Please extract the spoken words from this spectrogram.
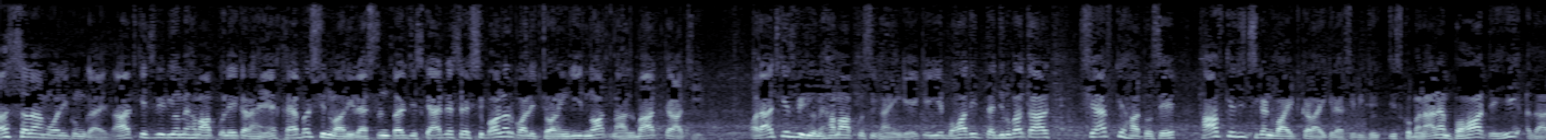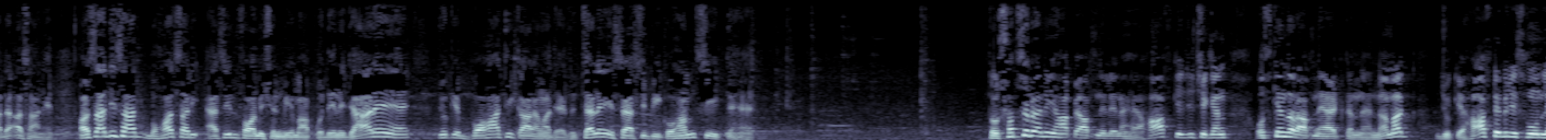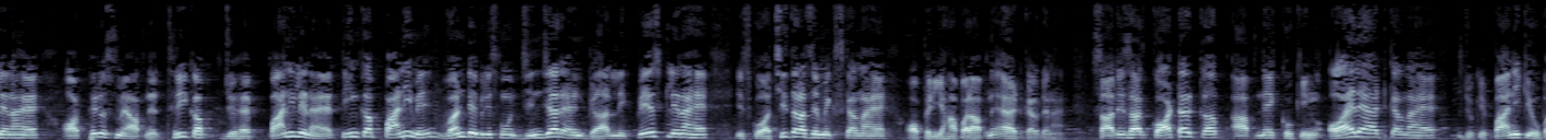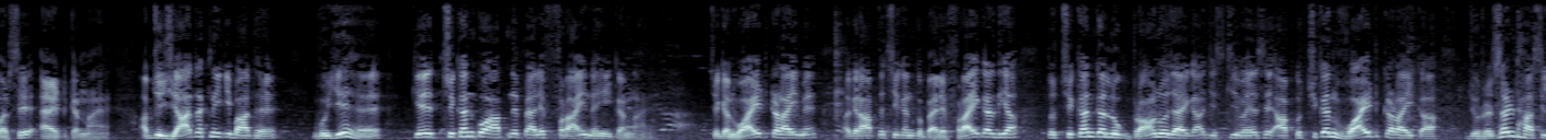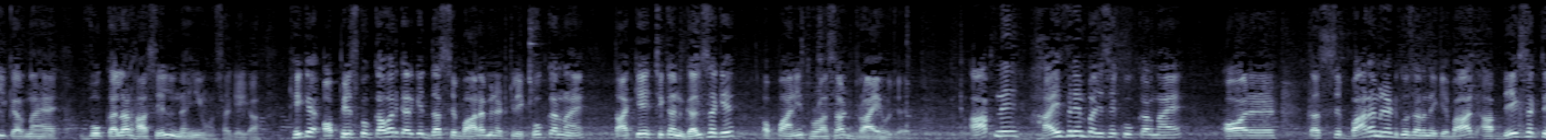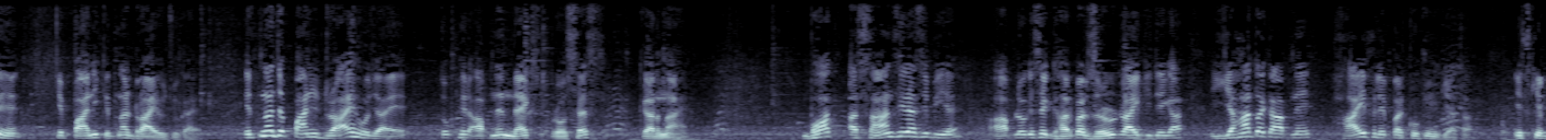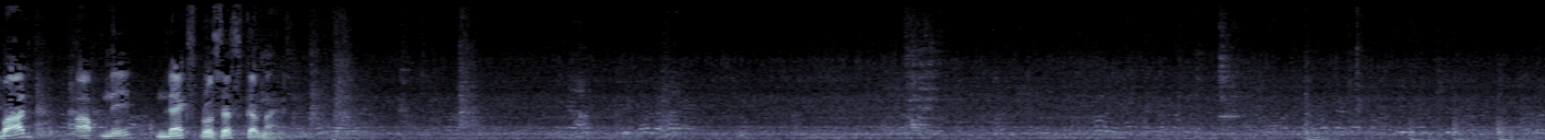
Aslam guys आज के इस वीडियो में हम आपको लेकर आए हैं खैबर शिनवारी रेस्टोरेंट पर, जिसका एड्रेस है शिबॉनर कॉलेज चौरंगी नॉर्थ नालबाद कराची और आज के इस वीडियो में हम आपको सिखाएँगे कि ये बहुत ही तजुर्बाकार शेफ के हाथों से हाफ़ के जी चिकन व्हाइट कढ़ाई की रेसिपी जिसको बनाना बहुत ही ज़्यादा आसान है। और साथ ही साथ बहुत सारी ऐसी इन्फॉर्मेशन भी हम आपको देने जा रहे हैं जो कि बहुत ही कारआमद है। तो चलें इस रेसिपी को हम सीखते हैं। तो सबसे पहले यहाँ पे आपने लेना है हाफ़ के जी चिकन उसके अंदर आपने ऐड करना है नमक, जो कि हाफ़ टेबल स्पून लेना है, और फिर उसमें आपने थ्री कप जो है पानी लेना है। तीन कप पानी में one tablespoon ginger and garlic paste लेना है। इसको अच्छी तरह से मिक्स करना है, और फिर यहाँ पर आपने ऐड कर देना है। साथ ही साथ क्वार्टर कप आपने कुकिंग ऑयल ऐड करना है, जो कि पानी के ऊपर से ऐड करना है। अब जो याद रखने की बात है, वो ये है कि चिकन को आपने पहले फ्राई नहीं करना है। चिकन व्हाइट कढ़ाई में। अगर आपने चिकन को पहले फ्राई कर दिया तो चिकन का लुक ब्राउन हो जाएगा, जिसकी वजह से आपको चिकन व्हाइट कढ़ाई का जो रिज़ल्ट हासिल करना है, वो कलर हासिल नहीं हो सकेगा। ठीक है? और फिर इसको कवर करके 10 से 12 मिनट के लिए कुक करना है, ताकि चिकन गल सके और पानी थोड़ा सा ड्राई हो जाए। आपने हाई फ्लेम पर इसे कुक करना है, और 10 से 12 मिनट गुजरने के बाद आप देख सकते हैं कि पानी कितना ड्राई हो चुका है। इतना जब पानी ड्राई हो जाए तो फिर आपने नेक्स्ट प्रोसेस करना है। बहुत आसान सी रेसिपी है। आप लोग इसे घर पर ज़रूर ट्राई कीजिएगा। यहाँ तक आपने हाई फ्लेम पर कुकिंग किया था। इसके बाद आपने नेक्स्ट प्रोसेस करना है।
